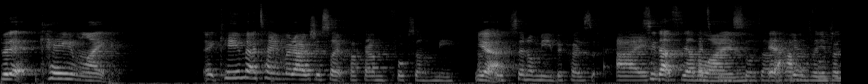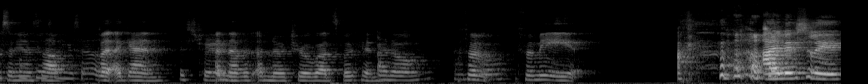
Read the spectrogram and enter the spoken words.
But it came like, It came at a time where I was just like, "Fuck, I'm focused on me. I'm Yeah. focusing on me because I." see, that's the other line. so it happens Yeah, when you focus- on yourself. yourself. But again, it's true. I never, a no true word spoken. I know. I for know. for me, I literally,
